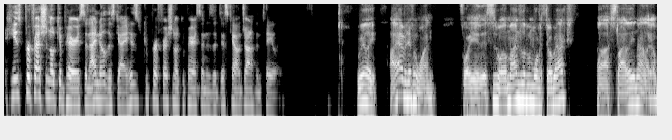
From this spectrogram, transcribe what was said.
his professional comparison, I know this guy. His professional comparison is a discount Jonathan Taylor. Really? I have a different one for you. This is well, mine's a little bit more of a throwback. Uh slightly, not like a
